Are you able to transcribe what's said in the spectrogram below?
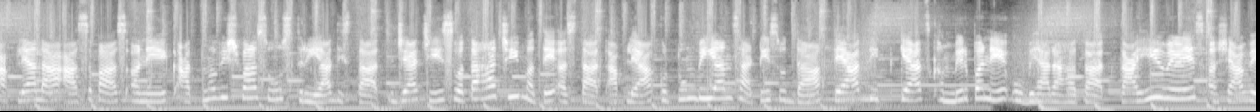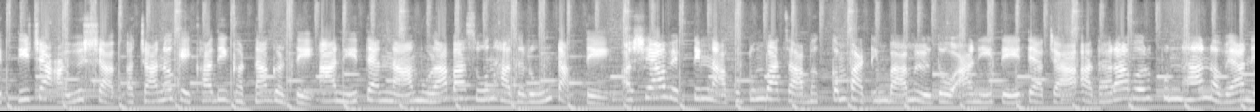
आपल्याला आसपास अनेक आत्मविश्वासू स्त्रिया दिसतात ज्याची स्वतःची मते असतात. आपल्या कुटुंबियांसाठी सुद्धा त्या तितक्याच खंबीरपणे उभ्या राहतात. काही वेळेस अशा व्यक्तीच्या आयुष्यात अचानक एखादी घटना घडते आणि त्यांना मुळापासून हादरवून टाकते. अशा व्यक्तींना कुटुंबाचा भक्कम पाठिंबा मिळतो आणि ते त्याच्या आधारावर पुन्हा नव्याने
